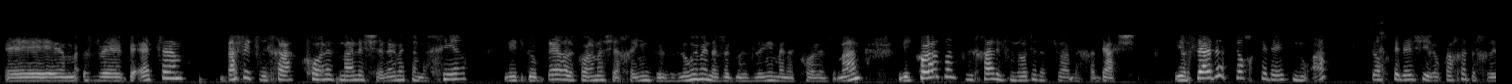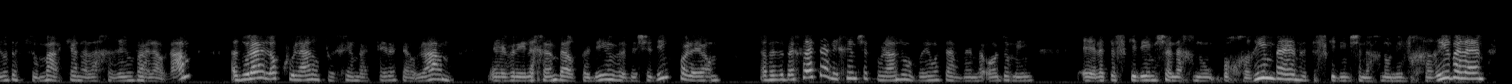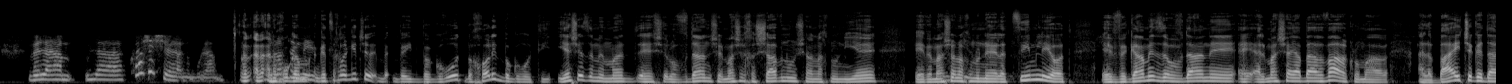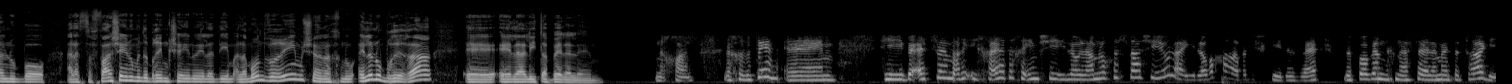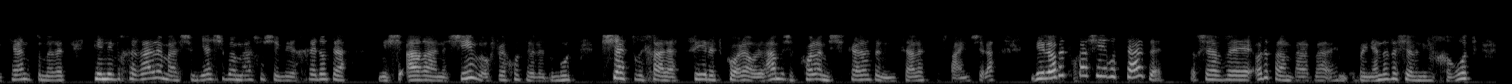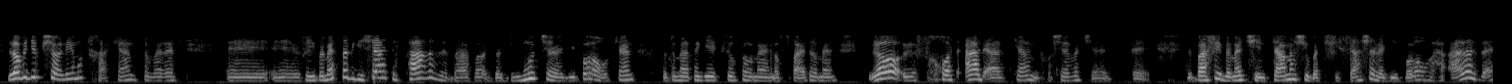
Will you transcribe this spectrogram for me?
אמ, ובעצם באפי צריכה כל הזמן לשלם את המחיר, להתגבר על כל מה שהחיים גזלו ממנה וגוזלים ממנה כל הזמן, והיא כל הזמן צריכה לבנות את עצמה מחדש. היא עושה את זה תוך כדי תנועה, תוך כדי שהיא לוקחת אחריות עצומה, כן, על האחרים ועל העולם. אז אולי לא כולנו צריכים להציל את העולם אה, ולהילחם בערפדים ובשדים כל היום, אבל זה בהחלט תהליכים שכולנו עוברים אותם והם מאוד דומים לתפקידים שאנחנו בוחרים בהם, לתפקידים שאנחנו נבחרים אליהם, ולקושי שלנו מולם. אנחנו לא גם, גם צריך להגיד שבהתבגרות, בכל התבגרות, יש איזה ממד אה, של אובדן של מה שחשבנו שאנחנו נהיה אה, ומה שאנחנו נאלצים להיות, וגם איזה אובדן על מה שהיה בעבר, כלומר, על הבית שגדלנו בו, על השפה שהיינו מדברים כשהיינו ילדים, על המון דברים שאנחנו, אין לנו ברירה אלא להתאבל עליהם. נכון, לחלוטין. היא בעצם, היא חיה את החיים שהיא לעולם לא חשבה שיהיו לה, היא לא בחרה בתפקיד הזה, ופה גם נכנס האלמנט הטרגי, כן? זאת אומרת, היא נבחרה למשהו, יש בה משהו שמייחד אותה משאר האנשים והופך אותה לדמות שצריכה להציל את כל העולם, ושכל המשקל הזה נמצא על הכתפיים שלה, והיא לא בטוחה שהיא רוצה את זה. עכשיו, אה, עוד פעם, בעניין הזה של נבחרות, לא בדיוק שואלים אותך, כן? זאת אומרת, והיא באמת מדגישה את הפער הזה בדמות של הגיבור, כן? זאת אומרת, נגיד סופרמן או ספיידרמן, לא לפחות עד אז, כן? אני חושבת שבאפי באמת שינתה משהו בתפיסה של הגיבור העל הזה.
